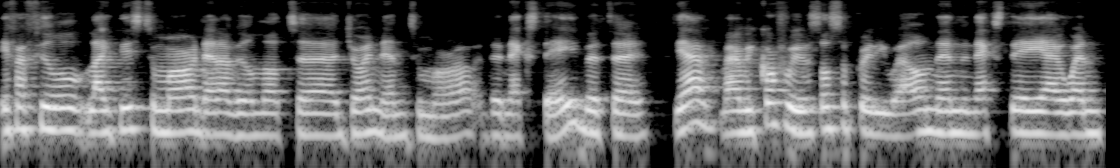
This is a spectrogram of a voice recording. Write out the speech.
if I feel like this tomorrow, then I will not uh, join them tomorrow, the next day. But uh, yeah, my recovery was also pretty well. And then the next day I went,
